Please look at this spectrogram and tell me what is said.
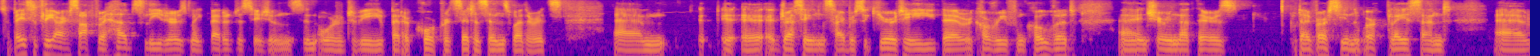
So basically, our software helps leaders make better decisions in order to be better corporate citizens, whether it's um, addressing cybersecurity, the recovery from COVID, uh, ensuring that there's diversity in the workplace and uh,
